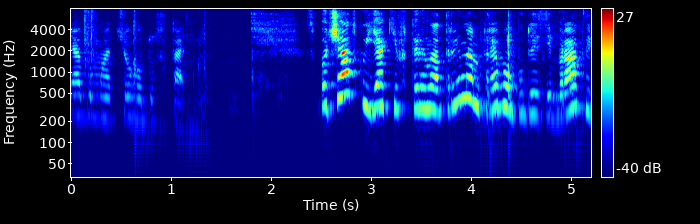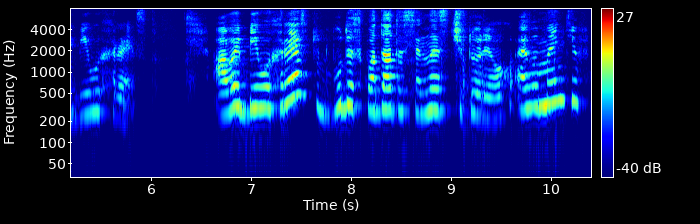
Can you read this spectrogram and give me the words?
Я думаю, цього достатньо. Спочатку, як і в 3 на 3, нам треба буде зібрати білий хрест. Але білий хрест тут буде складатися не з чотирьох елементів,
